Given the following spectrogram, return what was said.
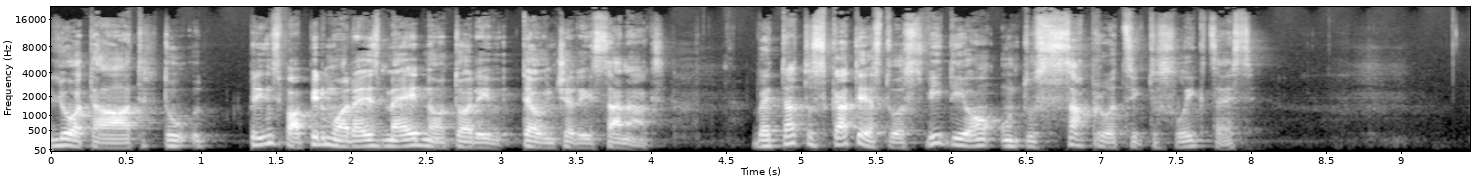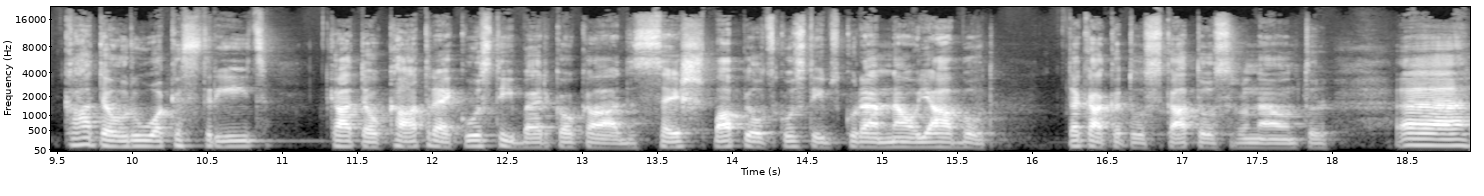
ļoti ātri. Tu, principā pirmo reizi mēģinot to arī tev viņš arī sanāks. Bet tad tu skaties tos video un tu saproti, cik tu slikts esi. Kā tev rokas strīds, kā tev katrai kustībai ir kaut kādas sešas papildus kustības, kurām nav jābūt. Tā kā tu skatos, runā un tur. Uh,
